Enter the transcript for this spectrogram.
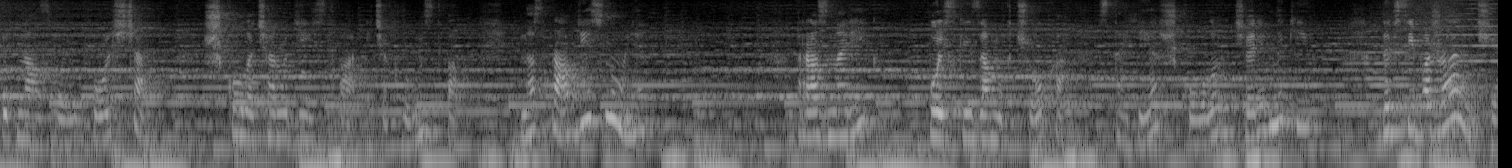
під назвою Польща школа чародійства і чаклунства насправді існує. Раз на рік польський замок Чоха стає школою чарівників, де всі бажаючі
